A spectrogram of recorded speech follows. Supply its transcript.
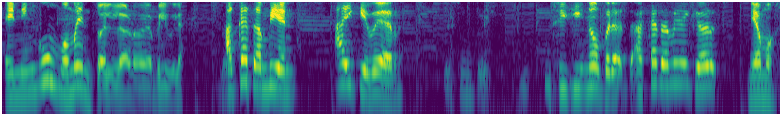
en ningún momento a lo largo de la película. Acá también hay que ver Es un twist. Sí, sí, no, pero acá también hay que ver, digamos,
